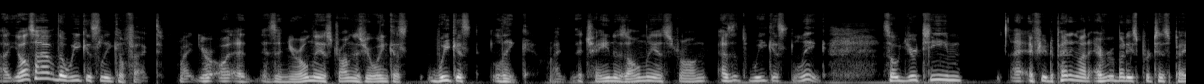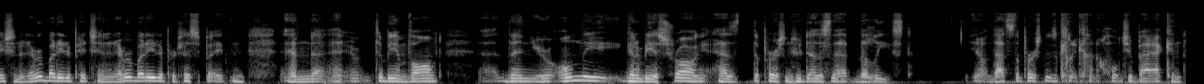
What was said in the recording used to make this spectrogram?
Uh, you also have the weakest link effect, right? You're uh, as in you're only as strong as your weakest weakest link, right? The chain is only as strong as its weakest link. So your team, uh, if you're depending on everybody's participation and everybody to pitch in and everybody to participate and and uh, to be involved, uh, then you're only going to be as strong as the person who does that the least you know, that's the person who's going to kind of hold you back. And,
